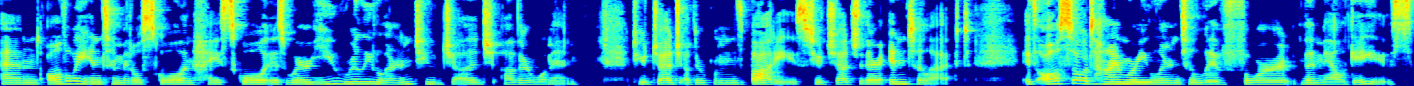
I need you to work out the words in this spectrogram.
and all the way into middle school and high school, is where you really learn to judge other women, to judge other women's bodies, to judge their intellect. It's also a time where you learn to live for the male gaze,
